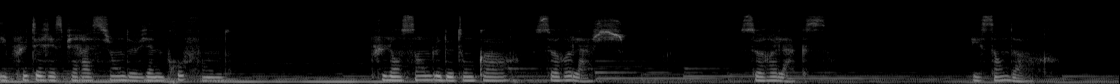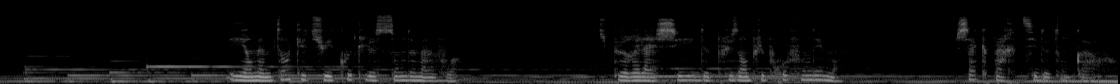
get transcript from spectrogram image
Et plus tes respirations deviennent profondes, plus l'ensemble de ton corps se relâche, se relaxe et s'endort. Et en même temps que tu écoutes le son de ma voix, tu peux relâcher de plus en plus profondément chaque partie de ton corps.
